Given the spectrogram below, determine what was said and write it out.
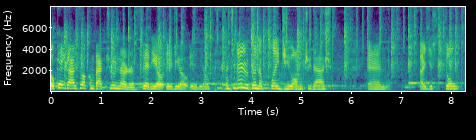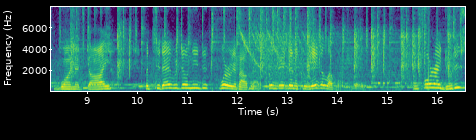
Okay guys, welcome back to another video, video, video. And today we're gonna play Geometry Dash. And I just don't wanna die. But today we don't need to worry about that. Because we're gonna create a level today. Before I do this,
